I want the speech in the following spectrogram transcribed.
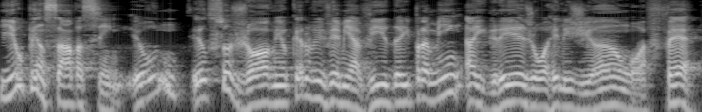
E eu pensava assim, eu, eu sou jovem, eu quero viver minha vida, e para mim a igreja, ou a religião, ou a fé,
